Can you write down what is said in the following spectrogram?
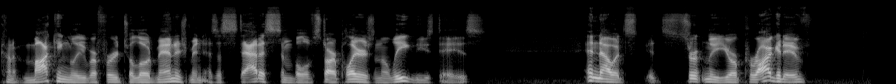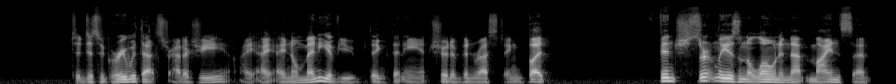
kind of mockingly referred to load management as a status symbol of star players in the league these days. And now it's it's certainly your prerogative to disagree with that strategy. I, I, I know many of you think that Ant should have been resting, but Finch certainly isn't alone in that mindset.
